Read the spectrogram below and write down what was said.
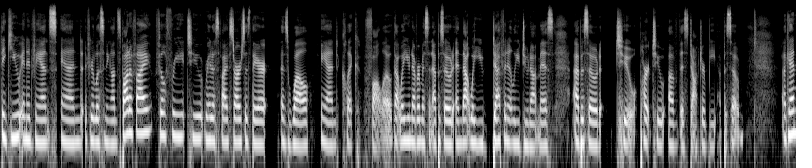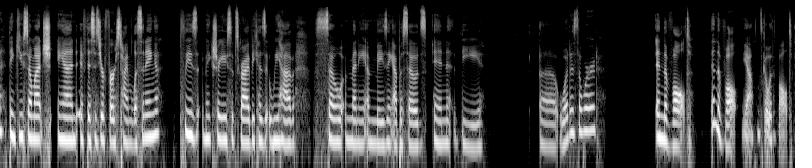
Thank you in advance. And if you're listening on Spotify, feel free to rate us five stars as there as well and click follow. That way you never miss an episode, and that way you definitely do not miss episode two, part two of this Dr. B episode. Again, thank you so much. And if this is your first time listening, please make sure you subscribe because we have so many amazing episodes in the uh what is the word? In the vault. In the vault. Yeah, let's go with vault.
